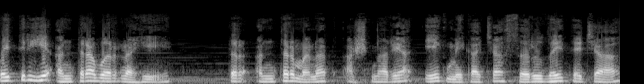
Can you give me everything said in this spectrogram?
मैत्री ही अंतरावर नाही तर अंतर्मनात असणाऱ्या एकमेकाच्या सहृदयतेच्या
